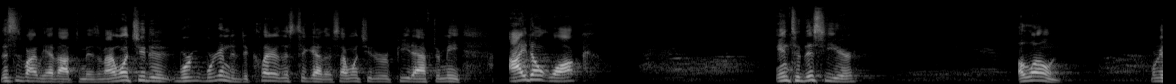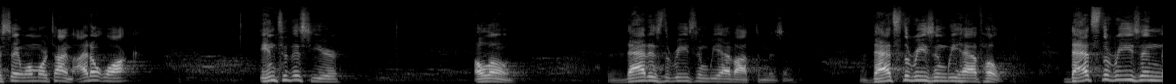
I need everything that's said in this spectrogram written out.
This is why we have optimism. I want you to, we're, we're going to declare this together, so I want you to repeat after me. I don't walk into this year alone. We're going to say it one more time. I don't walk into this year alone. That is the reason we have optimism. That's the reason we have hope. That's the reason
